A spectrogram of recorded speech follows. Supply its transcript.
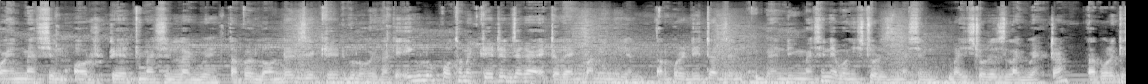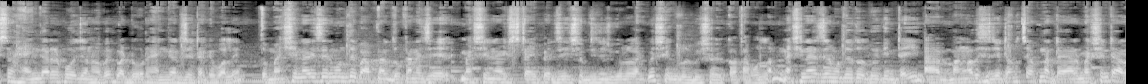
coin machine or crate machine লাগবে, তারপর লন্ড্রের যে ক্রেটগুলো হয়ে থাকে, এগুলো প্রথমে ক্রেটের জায়গায় একটা র্যাক বানিয়ে নিলেন, তারপরে ডিটারজেন্ট ভেন্ডিং মেশিন এবং স্টোরেজ মেশিন বা স্টোরেজ লাগবে একটা। তারপরে কিছু হ্যাঙ্গারের প্রয়োজন হবে বা ডোর হ্যাঙ্গার যেটাকে বলে। তো মেশিনারিজ এর মধ্যে বা আপনার দোকানে যে মেশিনারিজ টাইপের যে সব জিনিসগুলো লাগবে সেগুলোর বিষয়ে কথা বললাম। মেশিনারিজ মধ্যে তো দুই তিনটাই। বাংলাদেশে যেটা হচ্ছে আপনার ডায়ার মেশিনটা আর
